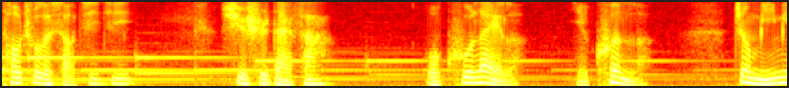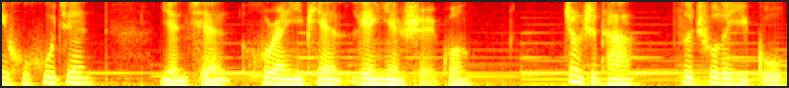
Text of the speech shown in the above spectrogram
掏出了小鸡鸡，蓄势待发。我哭累了，也困了，正迷迷糊糊间，眼前忽然一片潋滟水光，正是他滋出了一股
